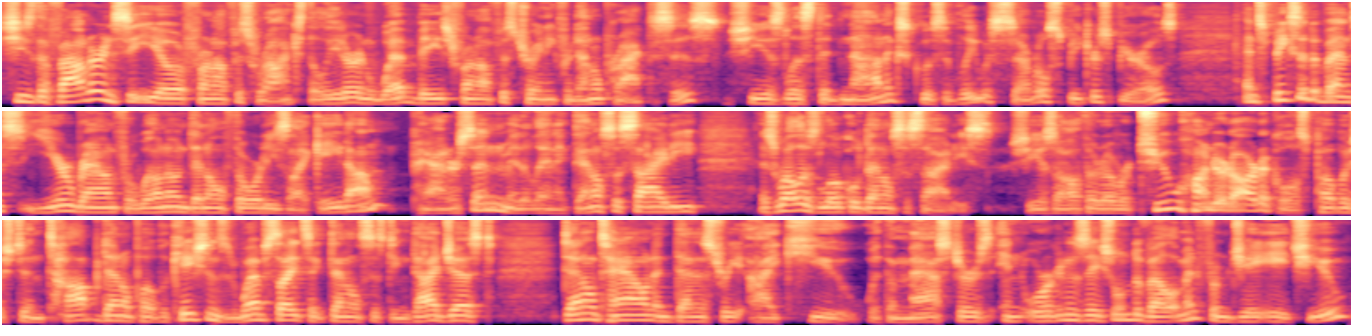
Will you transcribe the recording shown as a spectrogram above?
She's the founder and CEO of Front Office Rocks, the leader in web based front office training for dental practices. She is listed non exclusively with several speakers' bureaus and speaks at events year round for well known dental authorities like ADOM, Patterson, Mid Atlantic Dental Society, as well as local dental societies. She has authored over 200 articles published in top dental publications and websites like Dental Assisting Digest, Dental Town, and Dentistry IQ. With a master's in organizational development from JHU,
